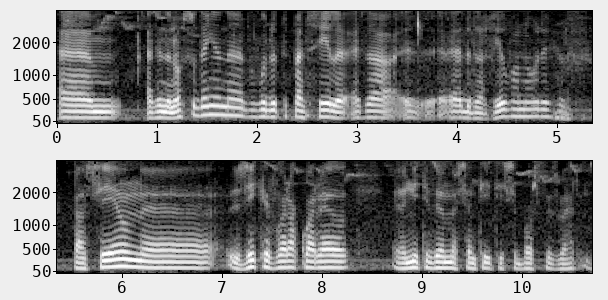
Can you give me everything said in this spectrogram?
En zijn er nog zo dingen, eh, bijvoorbeeld de penselen, is dat, is, heb je daar veel van nodig? Of? Penselen, eh, zeker voor aquarel, eh, niet te veel met synthetische borstels werken.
